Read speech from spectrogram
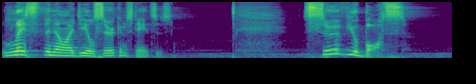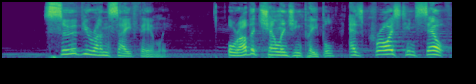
less than ideal circumstances, serve your boss, serve your unsafe family or other challenging people as Christ Himself.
